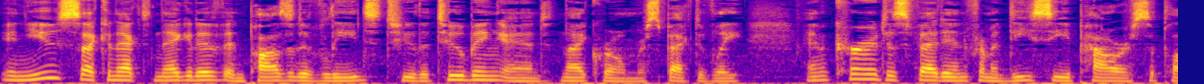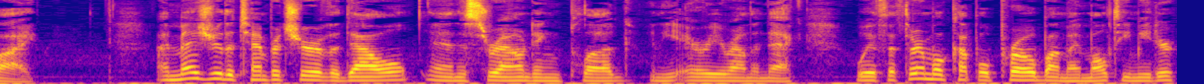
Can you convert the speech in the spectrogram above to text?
In use, I connect negative and positive leads to the tubing and nichrome respectively, and current is fed in from a DC power supply. I measure the temperature of the dowel and the surrounding plug in the area around the neck with a thermocouple probe on my multimeter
